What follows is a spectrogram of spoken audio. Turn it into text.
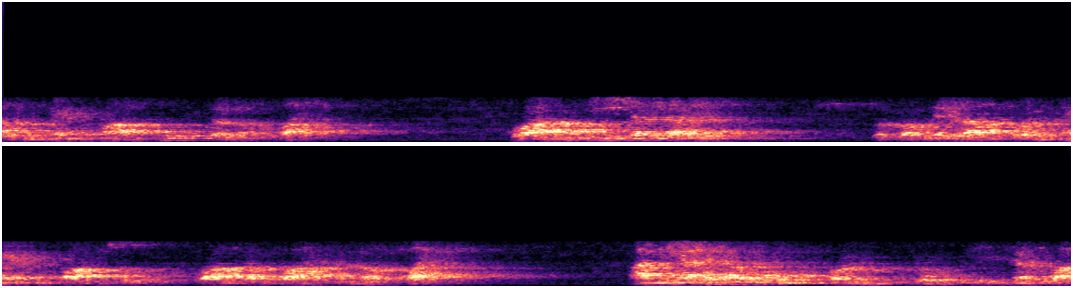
ผลแห่งความทุกข์ตลอดไป ความดีใดๆก็ต้องได้รับผลแห่งความสุขความสบายตลอดไป อันนี้ให้เราทุกคนจงคิดนะว่า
